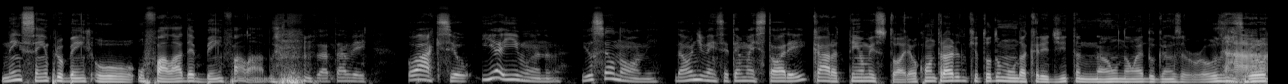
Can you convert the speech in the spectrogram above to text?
nem sempre o, bem, o, o falado é bem falado. exatamente. Ô, Axel, e aí, mano? E o seu nome? Da onde vem? Você tem uma história aí? Cara, tem uma história. Ao contrário do que todo mundo acredita, não, não é do Guns N' Roses. Ah, viu?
